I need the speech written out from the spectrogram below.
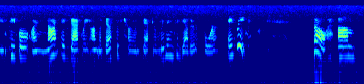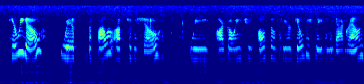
These people are not exactly on the best of terms after living together for a week. So, um, here we go with the follow up to the show. We are going to also hear Gildersleeve in the background.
